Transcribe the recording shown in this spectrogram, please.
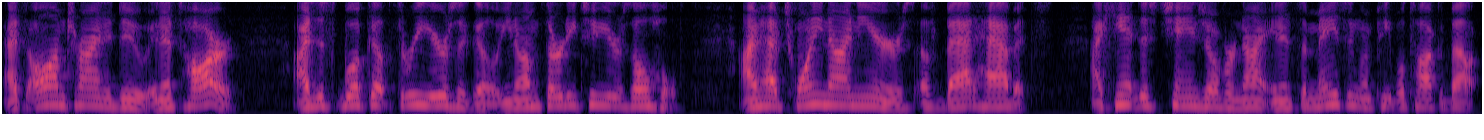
That's all I'm trying to do, and it's hard. I just woke up three years ago. You know, I'm 32 years old. I have 29 years of bad habits. I can't just change overnight, and it's amazing when people talk about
